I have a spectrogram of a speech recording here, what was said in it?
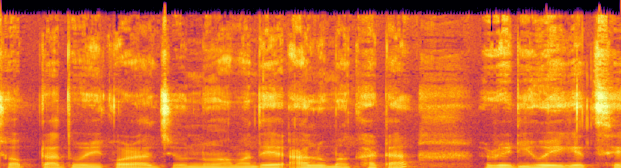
চপটা তৈরি করার জন্য আমাদের আলু মাখাটা রেডি হয়ে গেছে।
